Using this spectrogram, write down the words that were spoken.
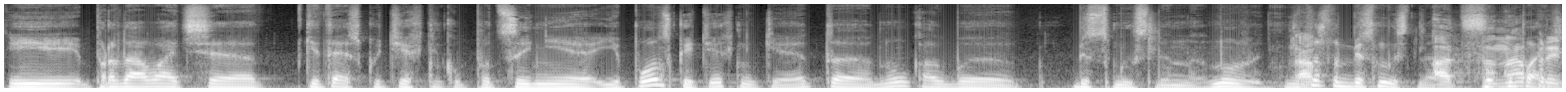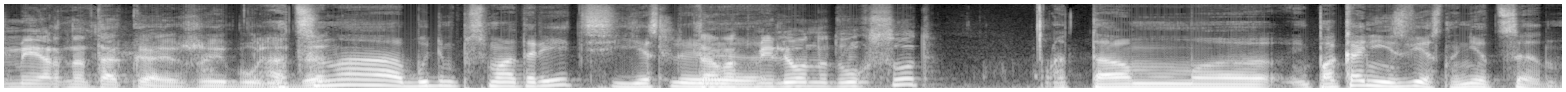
И продавать э, китайскую технику по цене японской техники, это, ну, как бы, бессмысленно. Ну, не А- то, что бессмысленно. А цена покупать. примерно такая же и будет, А да? цена, будем посмотреть, если... Там от миллиона двухсот? Там э, пока неизвестно, нет цен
